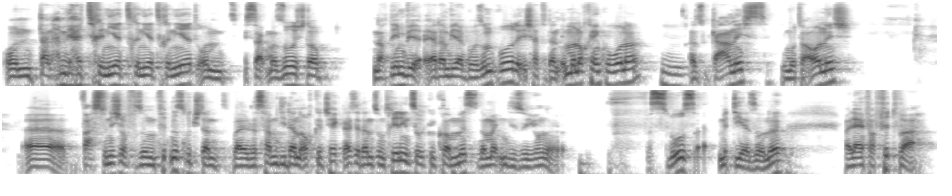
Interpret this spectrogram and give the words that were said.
Und dann haben wir halt trainiert, trainiert, trainiert. Und ich sag mal so, ich glaube, nachdem wir, er dann wieder gesund wurde, ich hatte dann immer noch kein Corona. Hm. Also gar nichts, die Mutter auch nicht. Äh, warst du nicht auf so einem Fitnessrückstand, weil das haben die dann auch gecheckt, als er dann zum Training zurückgekommen ist. Und dann meinten die so, Junge, was ist los mit dir so, ne? Weil er einfach fit war,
